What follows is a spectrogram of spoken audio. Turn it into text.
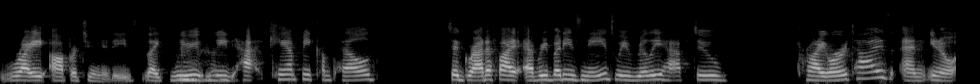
right opportunities like we mm-hmm. we ha- can't be compelled to gratify everybody's needs we really have to prioritize and you know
